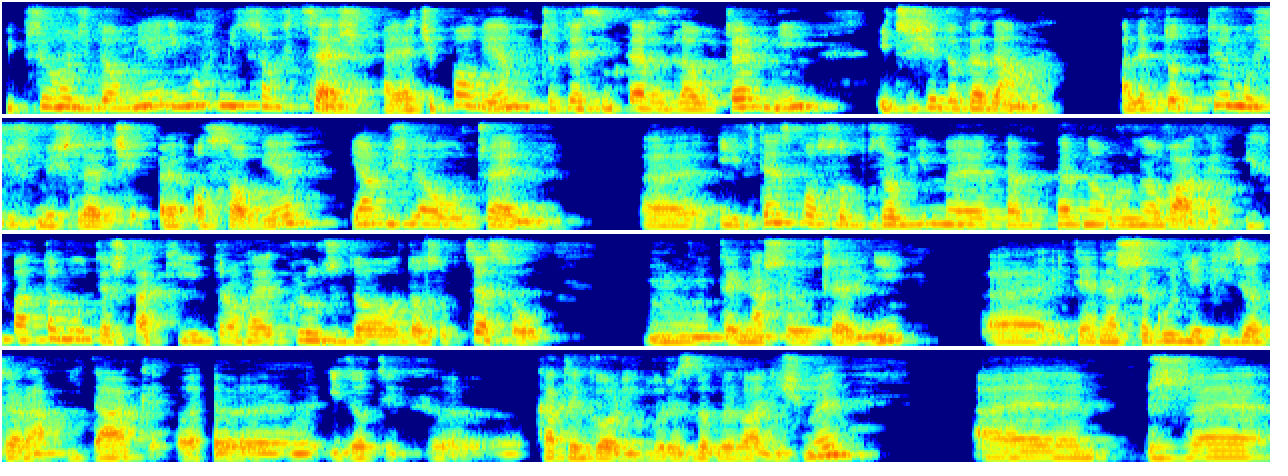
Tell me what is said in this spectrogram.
i przychodź do mnie i mów mi, co chcesz, a ja ci powiem, czy to jest interes dla uczelni i czy się dogadamy. ale to ty musisz myśleć o sobie, ja myślę o uczelni. I w ten sposób zrobimy pewną równowagę. I chyba to był też taki trochę klucz do, do sukcesu mm, tej naszej uczelni, i tej szczególnie fizjoterapii, tak, i do tych kategorii, które zdobywaliśmy, że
